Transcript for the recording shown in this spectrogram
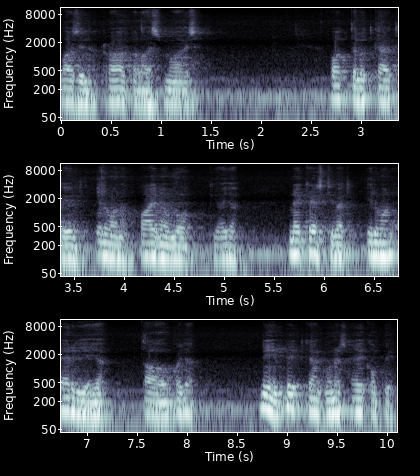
varsin raakalaismaisen. Ottelut käytiin ilman painoluokkia ja ne kestivät ilman eriä ja taukoja niin pitkään kunnes heikompi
